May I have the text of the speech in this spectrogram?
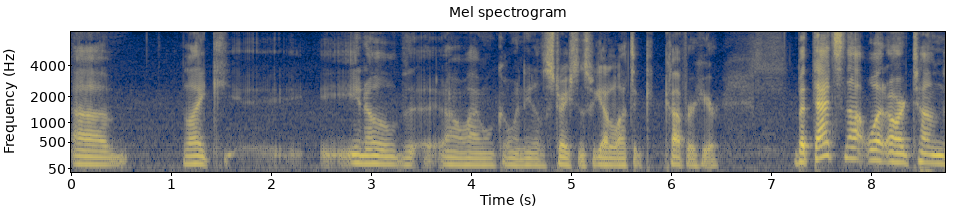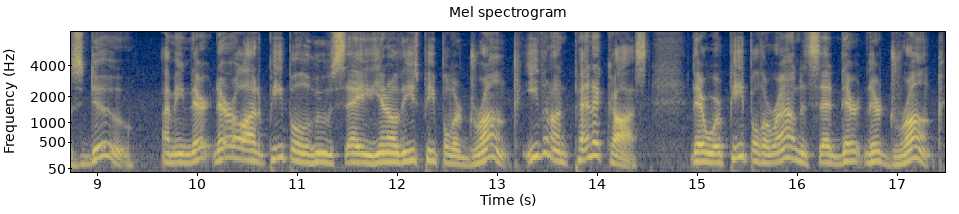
uh, like, you know, oh, I won't go into illustrations. We got a lot to cover here. But that's not what our tongues do. I mean, there, there are a lot of people who say, you know, these people are drunk. Even on Pentecost, there were people around that said they're, they're drunk.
